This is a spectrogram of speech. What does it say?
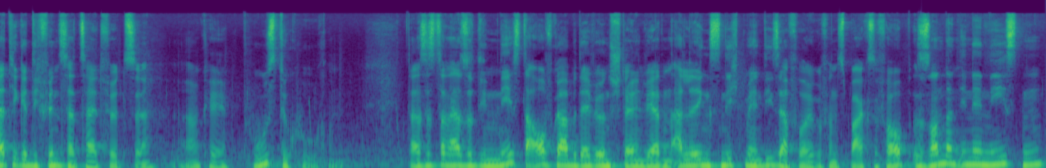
Beseitige die Finsterzeit-Pfütze. Okay. Pustekuchen. Das ist dann also die nächste Aufgabe, der wir uns stellen werden. Allerdings nicht mehr in dieser Folge von Sparks of Hope, sondern in der nächsten.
